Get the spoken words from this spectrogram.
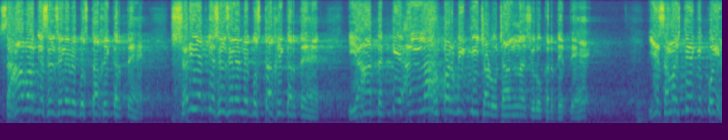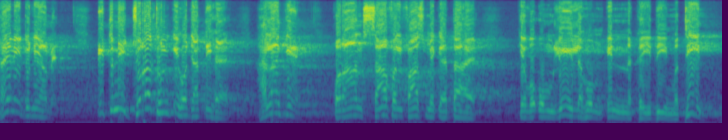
صحابہ کے سلسلے میں گستاخی کرتے ہیں شریعت کے سلسلے میں گستاخی کرتے ہیں، یہاں تک کہ اللہ پر بھی کیچڑ اچھالنا شروع کر دیتے ہیں۔ یہ سمجھتے ہیں کہ کوئی ہے نہیں دنیا میں، اتنی جرت ان کی ہو جاتی ہے۔ حالانکہ قرآن صاف الفاظ میں کہتا ہے کہ وہ املی لہم ان قیدی متین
